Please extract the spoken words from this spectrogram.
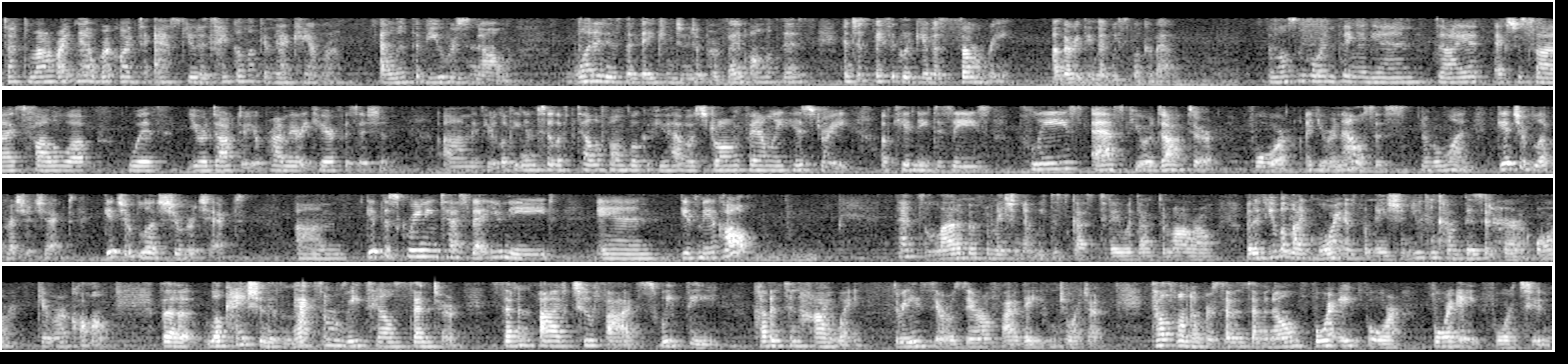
Dr. Morrow, right now, we're going to ask you to take a look in that camera and let the viewers know what it is that they can do to prevent all of this, and just basically give a summary of everything that we spoke about. The most important thing, again, diet, exercise, follow up with your doctor, your primary care physician. Um, If you're looking into the telephone book, if you have a strong family history of kidney disease, please ask your doctor for a urinalysis, number one. Get your blood pressure checked. Get your blood sugar checked. Um, Get the screening test that you need, and give me a call. That's a lot of information that we discussed today with Dr. Morrow. But if you would like more information, you can come visit her or give her a call. The location is Maxim Retail Center, 7525 Suite D, Covington Highway, 30058 in Georgia. Telephone number 770-484-4842.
